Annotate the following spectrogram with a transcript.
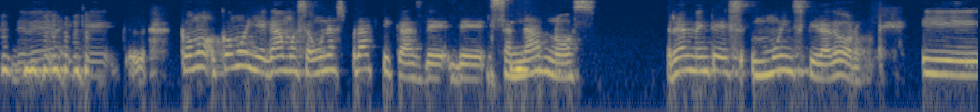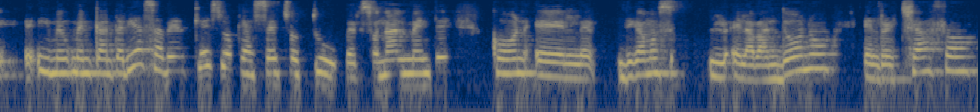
de ver cómo, cómo llegamos a unas prácticas de, de sanarnos Realmente es muy inspirador. Y, me, encantaría saber qué es lo que has hecho tú personalmente con el, digamos, el abandono, el rechazo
